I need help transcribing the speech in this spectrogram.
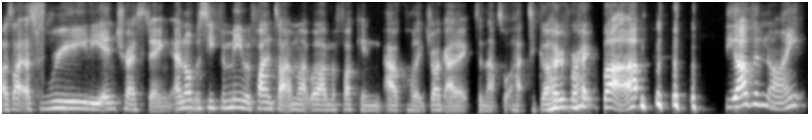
I was like, that's really interesting. And obviously for me with hindsight, I'm like, well, I'm a fucking alcoholic drug addict, and that's what had to go, right? But the other night,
